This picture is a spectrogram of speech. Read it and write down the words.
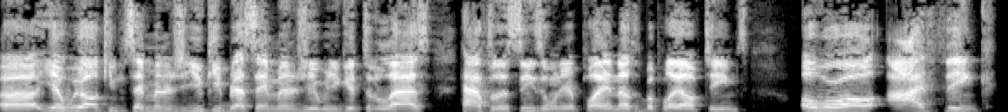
Uh, yeah, we all keep the same energy. You keep that same energy when you get to the last half of the season when you're playing nothing but playoff teams. Overall, I think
